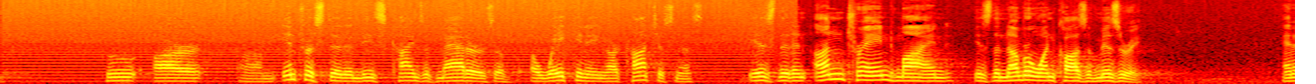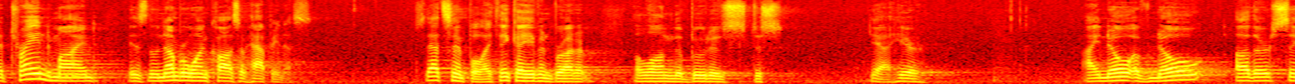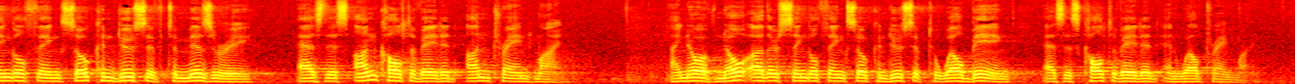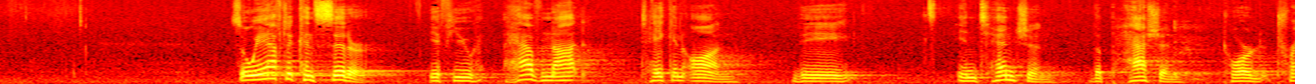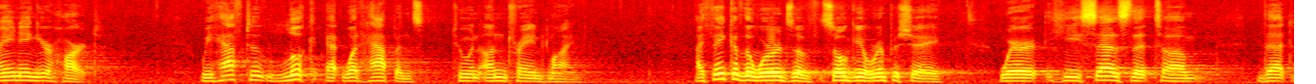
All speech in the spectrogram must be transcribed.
who are um, interested in these kinds of matters of awakening our consciousness is that an untrained mind is the number one cause of misery. And a trained mind is the number one cause of happiness. It's that simple. I think I even brought it along the Buddha's. Dis- yeah, here. I know of no other single thing so conducive to misery as this uncultivated, untrained mind. I know of no other single thing so conducive to well being as this cultivated and well trained mind. So we have to consider if you have not taken on the intention, the passion toward training your heart, we have to look at what happens to an untrained mind. I think of the words of Sogyal Rinpoche where he says that, um, that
